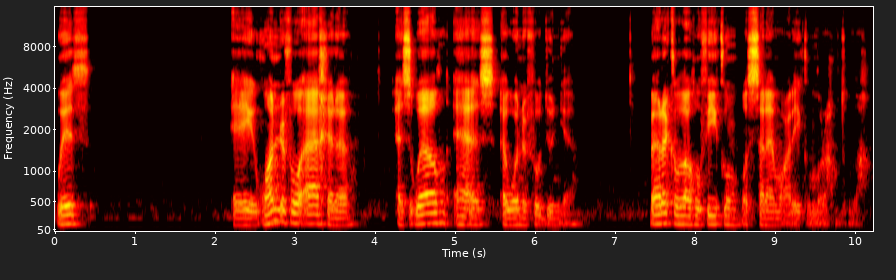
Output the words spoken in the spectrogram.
with a wonderful akhirah as well as a wonderful dunya. Barakallahu feekum. Wassalamu alaikum wa rahmatullah.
